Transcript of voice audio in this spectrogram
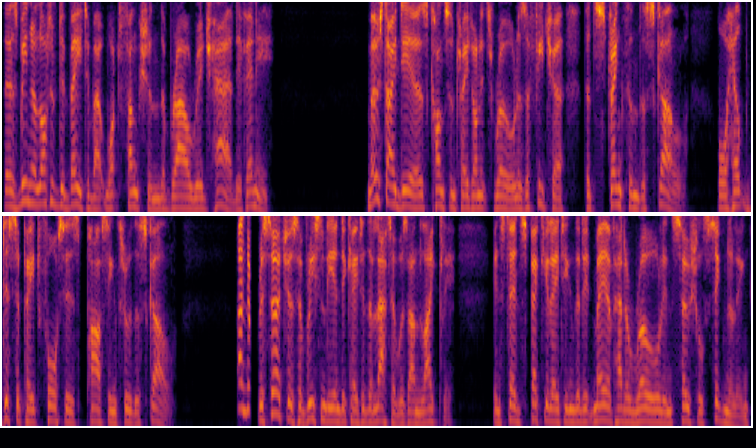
There's been a lot of debate about what function the brow ridge had, if any. Most ideas concentrate on its role as a feature that strengthened the skull, or helped dissipate forces passing through the skull. And researchers have recently indicated the latter was unlikely, instead speculating that it may have had a role in social signaling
